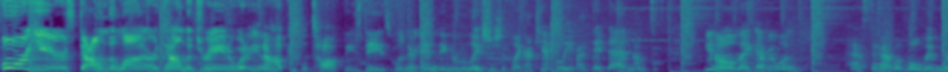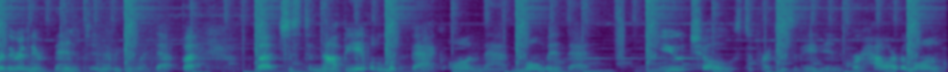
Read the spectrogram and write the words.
four years down the line or down the drain or what you know how people talk these days when they're ending a relationship like i can't believe i did that and i'm just you know, like everyone has to have a moment where they're in their vent and everything like that. But but just to not be able to look back on that moment that you chose to participate in for however long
